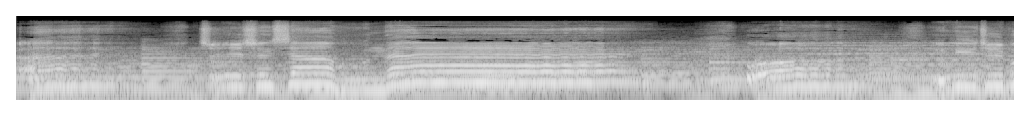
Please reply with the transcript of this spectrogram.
爱只剩下无奈。我一直不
